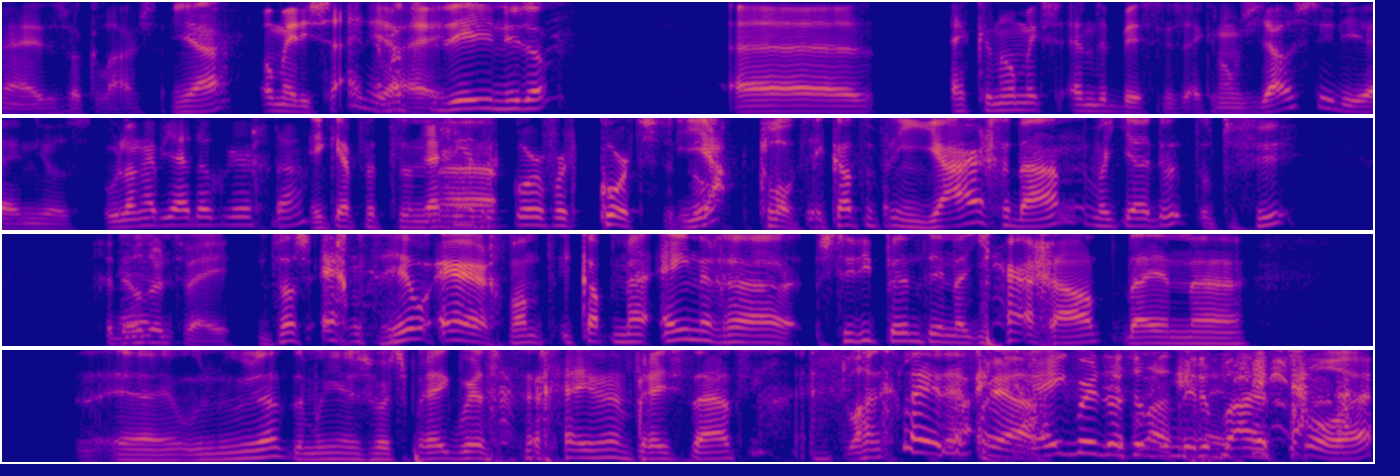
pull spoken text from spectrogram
Nee, het is wel klaar. Zo. Ja? Oh, medicijnen, En ja. wat hey. studeer je nu dan? Eh, economics en de business economics. Jouw studie, hè, Niels. Hoe lang heb jij het ook weer gedaan? Ik heb het een... Jij ging het eh, record voor het kortste, toch? ja, klopt. Ik had het een jaar gedaan, wat jij doet, op de VU. Gedeeld door twee. Het was echt heel erg, want ik had mijn enige studiepunt in dat jaar gehad bij een... eh, eh, hoe noem je dat? Dan moet je een soort spreekbeurt geven, een presentatie. Het is lang geleden hè, voor jou. Ik ben dus op de middelbare school, hè?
